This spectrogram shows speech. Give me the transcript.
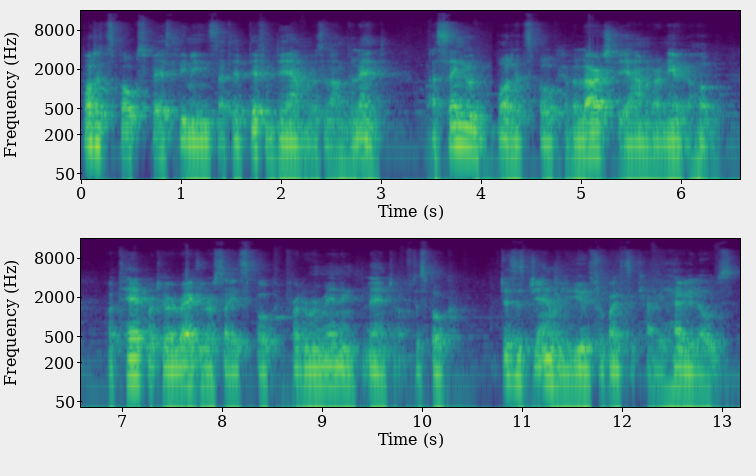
Butted spokes basically means that they have different diameters along the length. A single butted spoke have a large diameter near the hub, but taper to a regular size spoke for the remaining length of the spoke. This is generally used for bikes that carry heavy loads.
